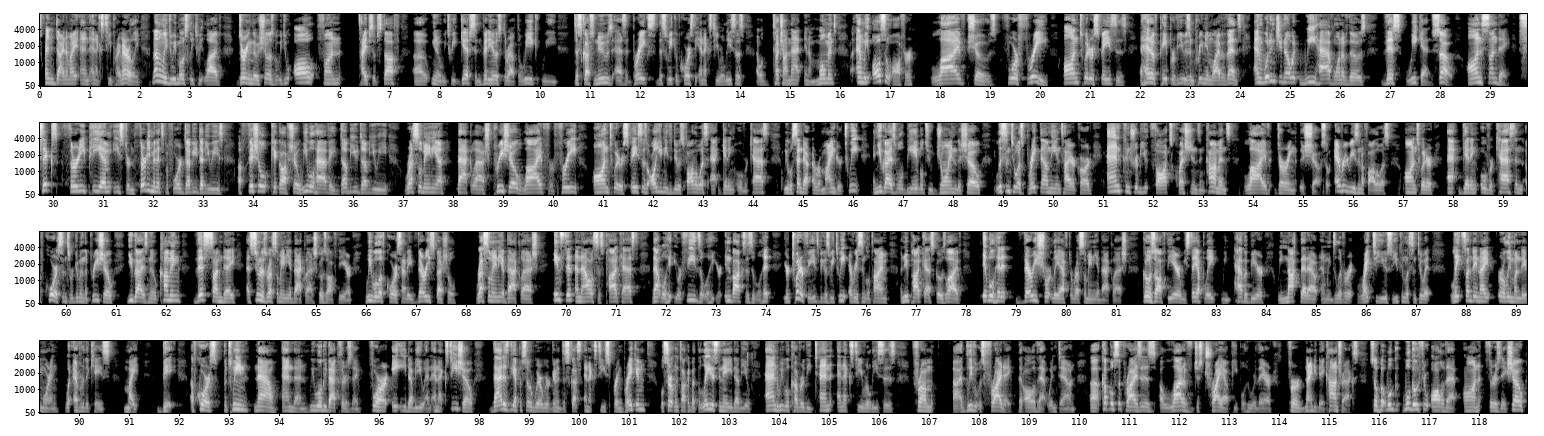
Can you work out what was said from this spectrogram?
and Dynamite and NXT primarily. Not only do we mostly tweet live during those shows, but we do all fun types of stuff. Uh, you know, we tweet gifs and videos throughout the week. We discuss news as it breaks. This week, of course, the NXT releases. I will touch on that in a moment. And we also offer live shows for free on Twitter Spaces ahead of pay per views and premium live events. And wouldn't you know it, we have one of those this weekend. So on Sunday, 6:30 p.m. Eastern, 30 minutes before WWE's official kickoff show, we will have a WWE WrestleMania Backlash pre-show live for free on Twitter Spaces. All you need to do is follow us at Getting Overcast. We will send out a reminder tweet, and you guys will be able to join the show, listen to us break down the entire card, and contribute thoughts, questions, and comments live during the show. So every reason to follow us on Twitter at Getting Overcast. And of course, since we're doing the pre-show, you guys know coming this Sunday, as soon as WrestleMania Backlash goes off the air, we will of course have a very special WrestleMania Backlash instant analysis podcast that will hit your feeds, it will hit your inboxes, it will hit your Twitter feeds because we tweet every single time a new podcast goes live. It will hit it very shortly after WrestleMania Backlash goes off the air. We stay up late, we have a beer, we knock that out, and we deliver it right to you so you can listen to it late Sunday night, early Monday morning, whatever the case might be. Of course, between now and then, we will be back Thursday for our AEW and NXT show. That is the episode where we're going to discuss NXT Spring Breakin'. We'll certainly talk about the latest in AEW, and we will cover the 10 NXT releases from, uh, I believe it was Friday that all of that went down. Uh, a couple surprises, a lot of just tryout people who were there for 90 day contracts. So, but we'll we'll go through all of that on Thursday show.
